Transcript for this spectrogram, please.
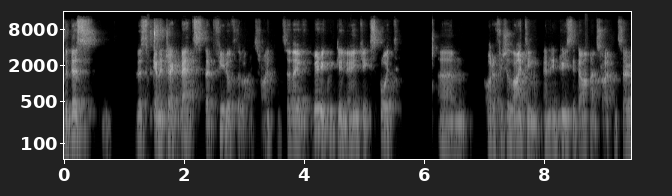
but this this can attract bats that feed off the lights, right? So they've very quickly learned to exploit um, artificial lighting and increase the diets, right? And so,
